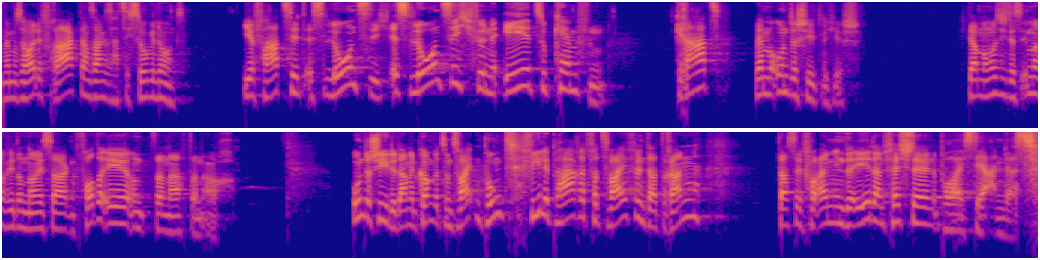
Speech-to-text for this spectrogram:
und wenn man sie heute fragt, dann sagen sie, es hat sich so gelohnt. Ihr Fazit, es lohnt sich, es lohnt sich für eine Ehe zu kämpfen, gerade wenn man unterschiedlich ist. Ich glaube, man muss sich das immer wieder neu sagen, vor der Ehe und danach dann auch. Unterschiede, damit kommen wir zum zweiten Punkt. Viele Paare verzweifeln daran, dass sie vor allem in der Ehe dann feststellen, boah, ist der anders.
